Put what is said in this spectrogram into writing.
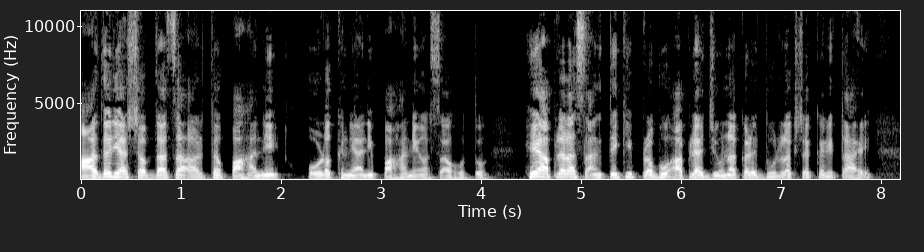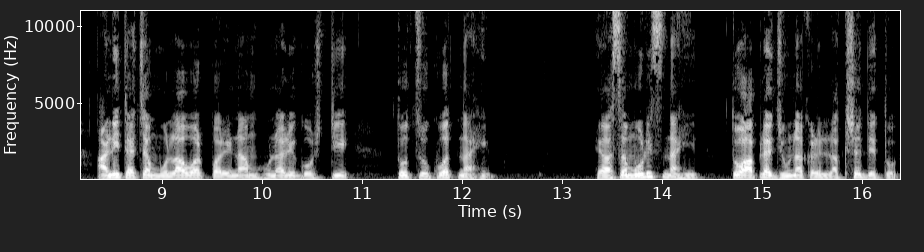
आदर या शब्दाचा अर्थ पाहणे ओळखणे आणि पाहणे असा होतो. हे आपल्याला सांगते की प्रभू आपल्या जीवनाकडे दुर्लक्ष करीत आहे आणि त्याच्या मुलावर परिणाम होणारी गोष्टी तो चुकवत नाही. हे असं मुळीच नाही तो आपल्या जीवनाकडे लक्ष देतो.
